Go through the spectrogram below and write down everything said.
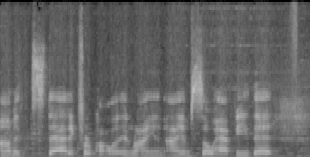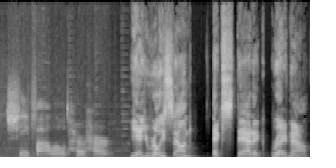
I'm ecstatic for Paula and Ryan. I am so happy that she followed her heart. Yeah, you really sound ecstatic right now.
